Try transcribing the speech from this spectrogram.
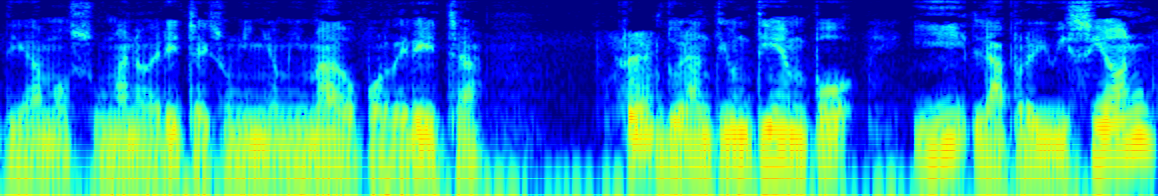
digamos, su mano derecha y su niño mimado por derecha, durante un tiempo, y la prohibición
